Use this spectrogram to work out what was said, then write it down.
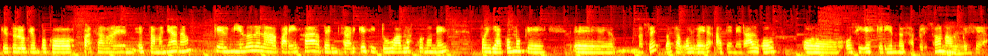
que eso es lo que un poco pasaba en esta mañana, que el miedo de la pareja a pensar que si tú hablas con un ex, pues ya como que, eh, no sé, vas a volver a tener algo o, sigues queriendo a esa persona o lo que sea.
